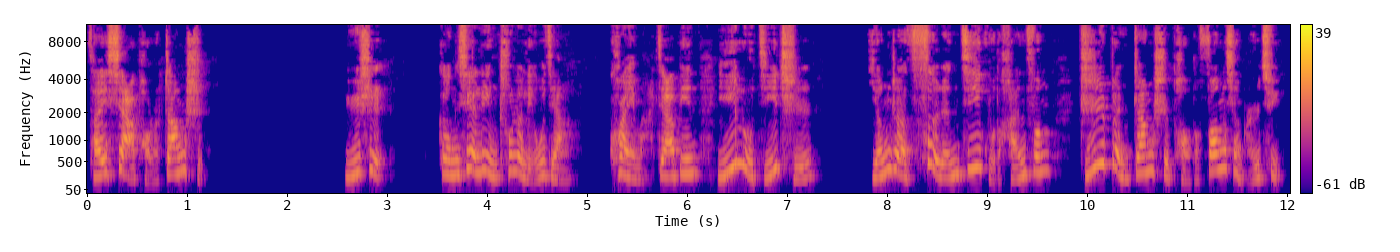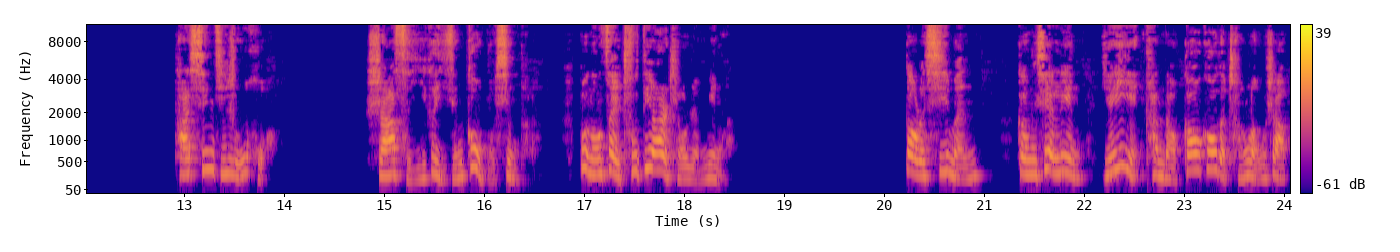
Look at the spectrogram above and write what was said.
才吓跑了张氏。于是，耿县令出了刘家，快马加鞭，一路疾驰，迎着刺人肌骨的寒风，直奔张氏跑的方向而去。他心急如火，杀死一个已经够不幸的了，不能再出第二条人命了。到了西门，耿县令隐隐看到高高的城楼上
